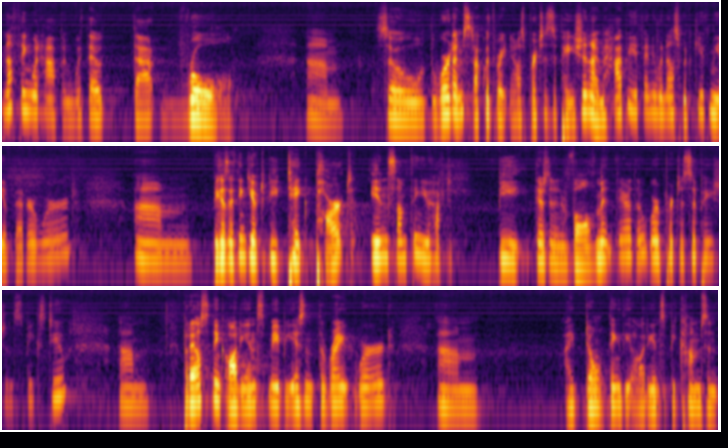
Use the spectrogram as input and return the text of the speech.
Nothing would happen without that role. Um, so the word I'm stuck with right now is participation. I'm happy if anyone else would give me a better word, um, because I think you have to be take part in something. You have to be there's an involvement there. The word participation speaks to, um, but I also think audience maybe isn't the right word. Um, I don't think the audience becomes an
